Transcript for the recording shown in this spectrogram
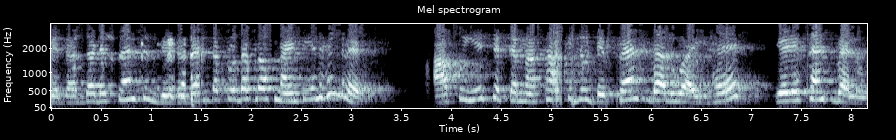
whether the difference is greater than the product of 90 and 100 आपको ये चेक करना था कि जो डिफरेंस वैल्यू आई है ये डिफरेंस वैल्यू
